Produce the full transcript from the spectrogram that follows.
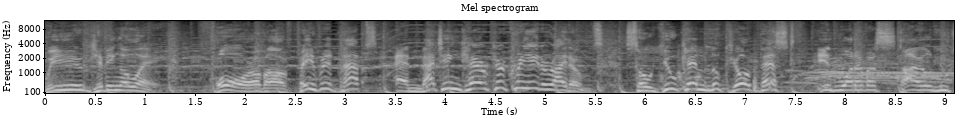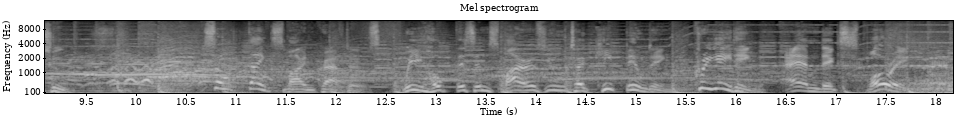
We're giving away four of our favorite maps and matching character creator items so you can look your best in whatever style you choose. So thanks, Minecrafters. We hope this inspires you to keep building, creating, and exploring.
